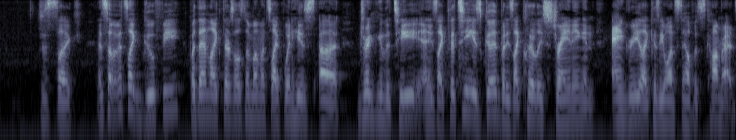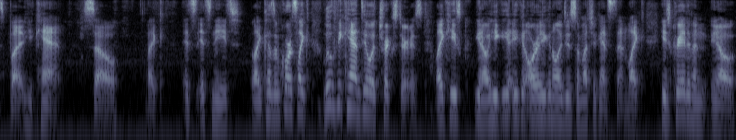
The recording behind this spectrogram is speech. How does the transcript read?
just like, and so it's like goofy, but then like there's also moments like when he's uh drinking the tea, and he's like, "The tea is good," but he's like clearly straining and angry, like because he wants to help his comrades, but he can't. So, like it's it's neat. Like because of course like luffy can't deal with tricksters. Like he's you know he, he can or he can only do so much against them. Like he's creative and you know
